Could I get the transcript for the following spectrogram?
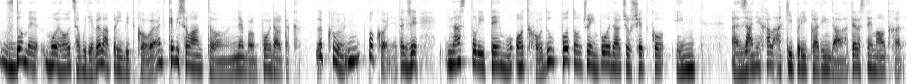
v dome môjho otca bude veľa príbytkov. Keby som vám to nebol povedal, tak pokojne. Takže nastolí tému odchodu, po tom, čo im povedal, čo všetko im zanechal, aký príklad im dal. A teraz téma odchodu.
